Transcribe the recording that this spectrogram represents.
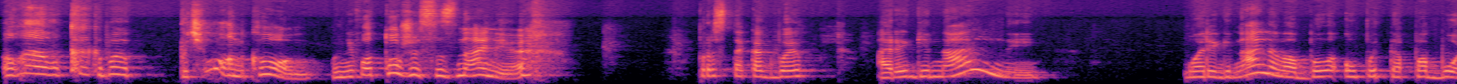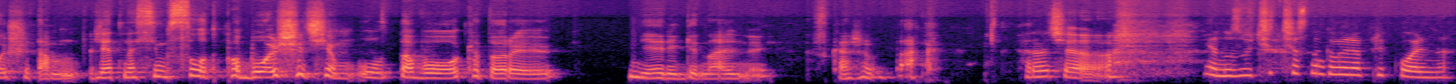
А, как бы, почему он клон? У него тоже сознание. Просто как бы оригинальный, у оригинального было опыта побольше, там лет на 700 побольше, чем у того, который не оригинальный, скажем так. Короче... Не, ну звучит, честно говоря, прикольно.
